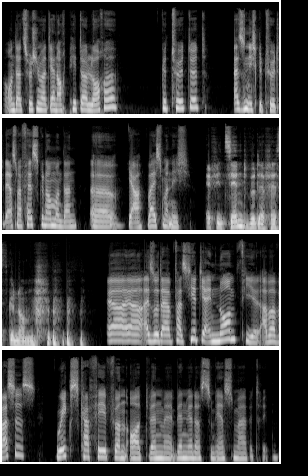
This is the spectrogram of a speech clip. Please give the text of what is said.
Und dazwischen wird ja noch Peter Loche getötet. Also nicht getötet, erstmal festgenommen und dann, äh, ja, weiß man nicht. Effizient wird er festgenommen. Ja, ja, also da passiert ja enorm viel. Aber was ist Ricks Café für ein Ort, wenn wir, wenn wir das zum ersten Mal betreten?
